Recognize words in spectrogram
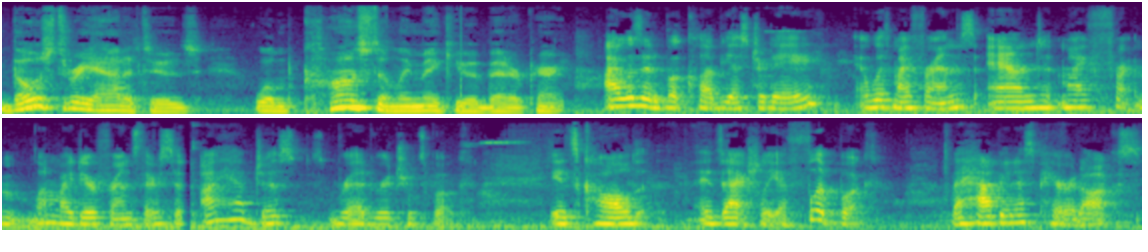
Those three attitudes will constantly make you a better parent. I was at a book club yesterday with my friends, and my fr- one of my dear friends there said, "I have just read Richard's book. It's called. It's actually a flip book, The Happiness Paradox."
